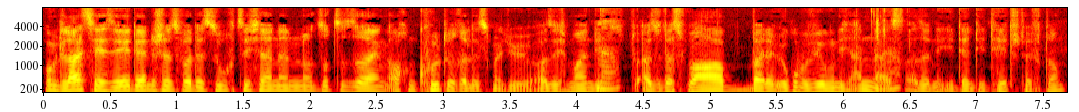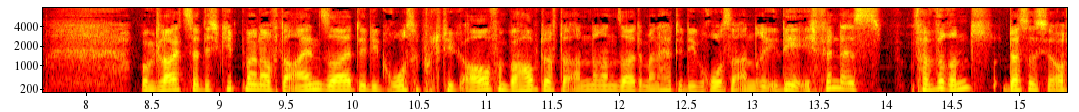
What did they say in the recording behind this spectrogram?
Und gleichzeitig sehr identisch ist, weil das sucht sich ja einen, sozusagen auch ein kulturelles Milieu. Also ich meine, ja. also das war bei der Ökobewegung nicht anders, ja. also eine Identitätsstiftung. Und gleichzeitig gibt man auf der einen Seite die große Politik auf und behauptet auf der anderen Seite, man hätte die große andere Idee. Ich finde es verwirrend. Das ist ja auch,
